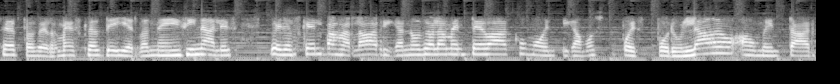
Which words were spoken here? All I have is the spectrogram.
¿cierto? Hacer mezclas de hierbas medicinales pero es que el bajar la barriga no solamente va como, digamos, pues por un lado aumentar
